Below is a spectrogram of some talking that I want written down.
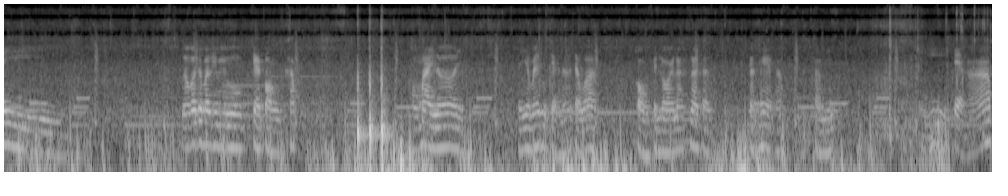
นี่เราก็จะมารีวิวแกะกล่องครับ ของใหม่เลยแต่ยังไม่ได้ถูกแกะนะ แต่ว่ากล่องเป็นรอยนะ น่าจะกระแทกครับ ตามนี้นี่แกะครับ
